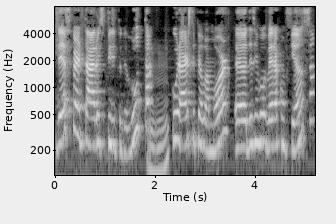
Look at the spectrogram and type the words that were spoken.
despertar o espírito de luta, uhum. curar-se pelo amor, uh, desenvolver a confiança.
